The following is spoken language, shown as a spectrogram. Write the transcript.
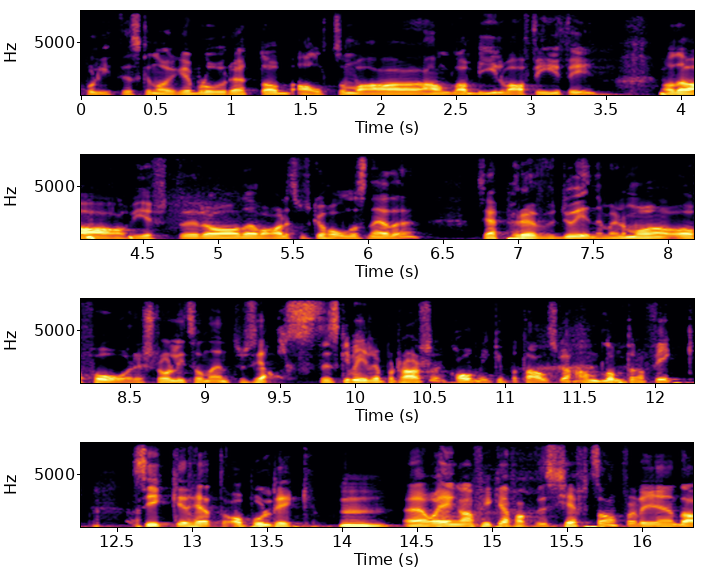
politiske Norge blodrødt, og alt som handla om bil, var fy-fy. Og det var avgifter, og det var liksom skulle holdes nede. Så jeg prøvde jo innimellom å, å foreslå litt sånn entusiastiske bilreportasjer. Kom ikke på tale, skulle handle om trafikk, sikkerhet og politikk. Mm. Eh, og en gang fikk jeg faktisk kjeft, sånn, fordi da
